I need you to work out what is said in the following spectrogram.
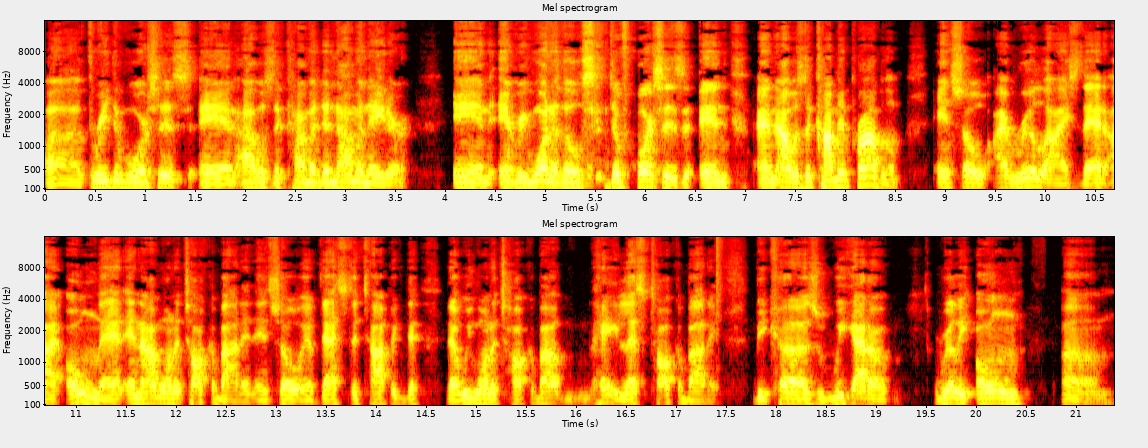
uh, three divorces and I was the common denominator in every one of those divorces and and I was the common problem. And so I realized that I own that and I want to talk about it. And so if that's the topic that, that we want to talk about, hey, let's talk about it because we got to really own um,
